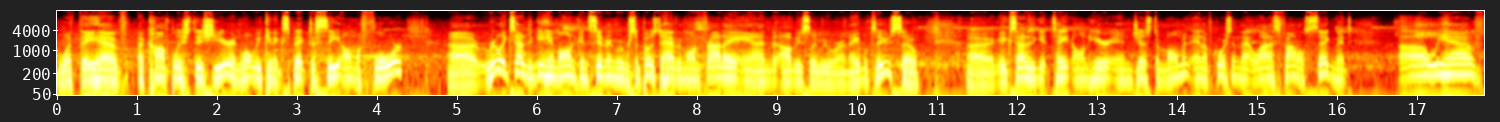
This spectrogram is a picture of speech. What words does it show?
what they have accomplished this year and what we can expect to see on the floor. Uh, really excited to get him on, considering we were supposed to have him on Friday, and obviously we were unable to. So, uh, excited to get Tate on here in just a moment. And of course, in that last final segment, uh, we have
